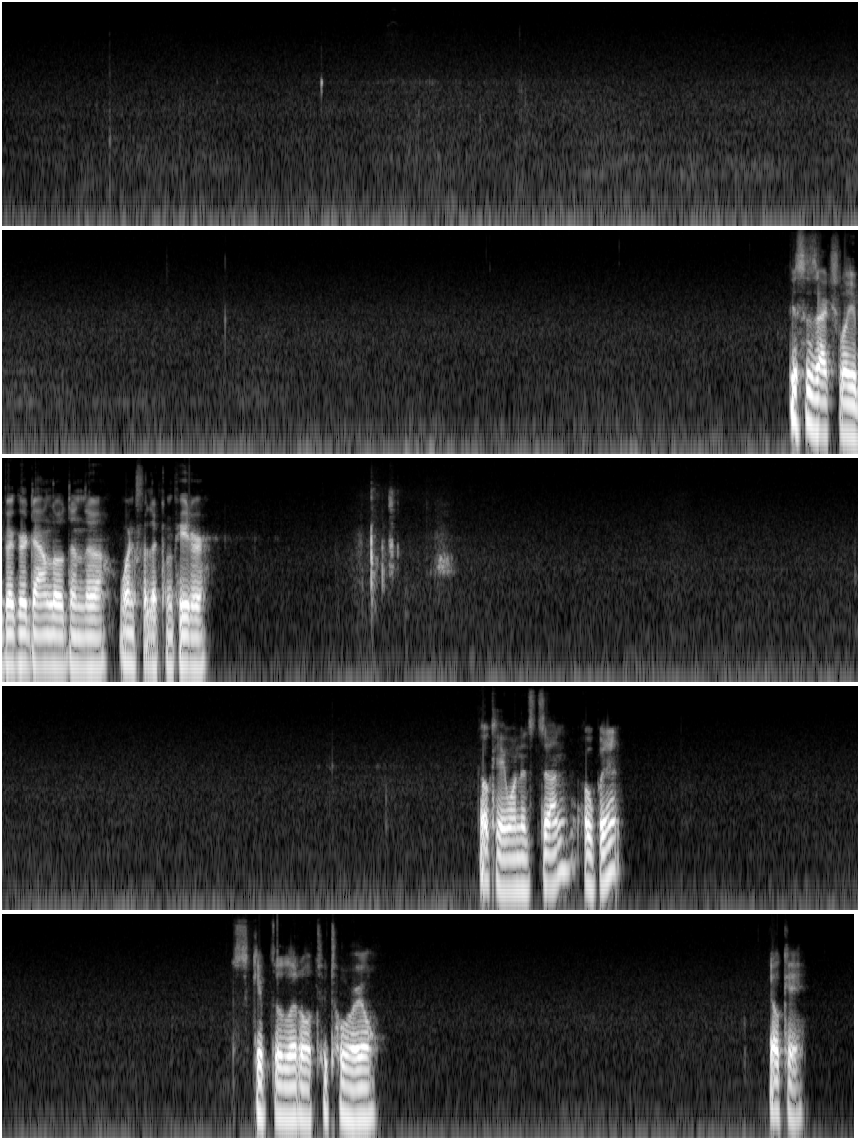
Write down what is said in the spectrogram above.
This is actually a bigger download than the one for the computer. Okay, when it's done, open it. Skip the little tutorial. Okay,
